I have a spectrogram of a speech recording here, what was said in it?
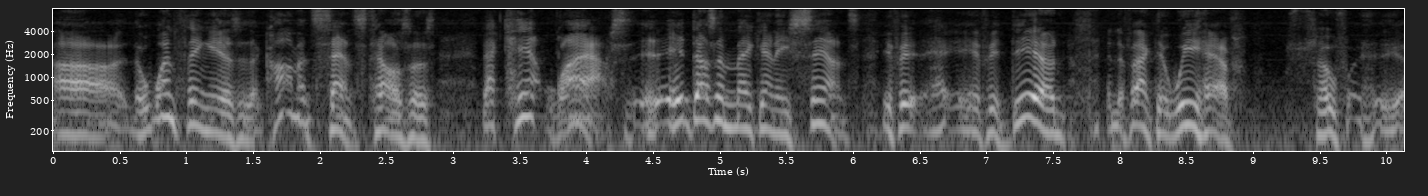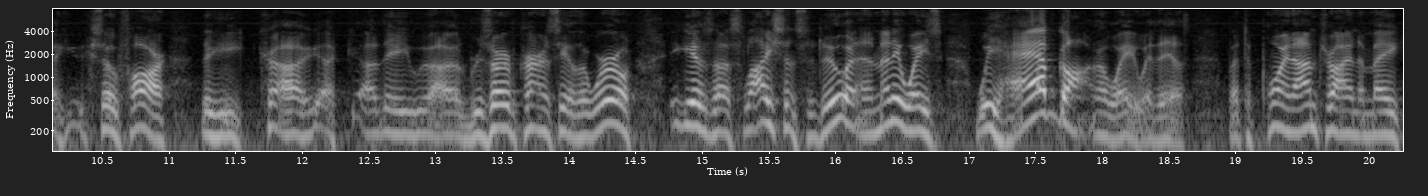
Uh, the one thing is, is that common sense tells us that can't last. It, it, doesn't make any sense. If it, if it did, and the fact that we have so, so far the, uh, uh, the uh, reserve currency of the world. It gives us license to do it. In many ways, we have gotten away with this. But the point I'm trying to make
